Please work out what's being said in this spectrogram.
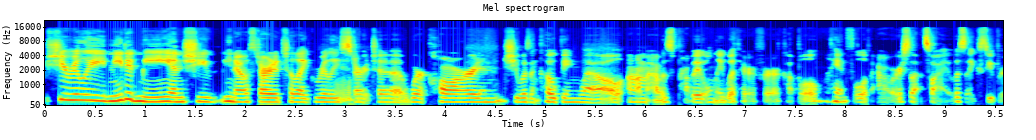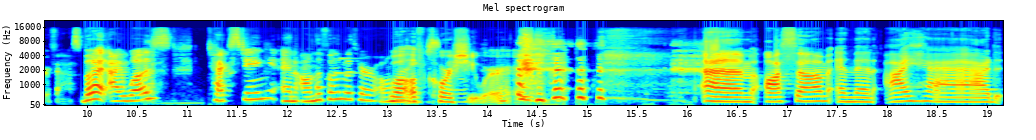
she really needed me and she, you know, started to like really start to work hard and she wasn't coping well, um, I was probably only with her for a couple handful of hours. So that's why it was like super fast. But I was texting and on the phone with her all night. well, night. of course so- you were. um, awesome. And then I had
